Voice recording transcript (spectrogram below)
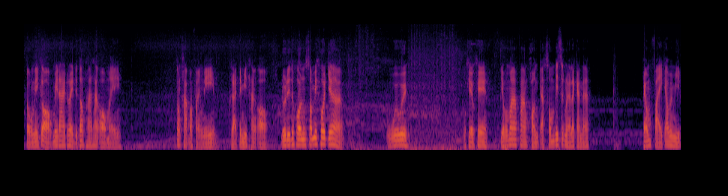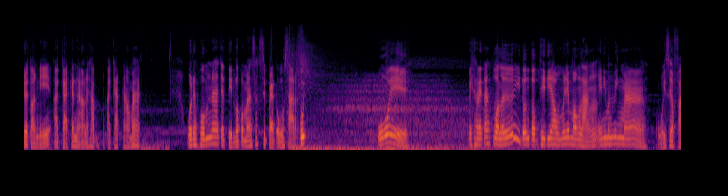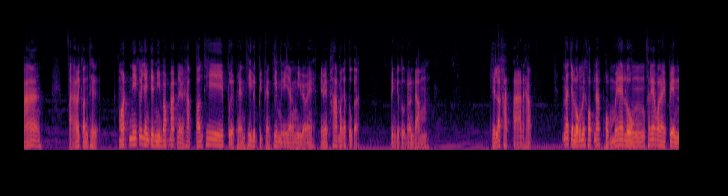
ตรงนี้ก็ออกไม่ได้ด้วย เดี๋ยวต้องหาทางออกใหม่ ต้องขับมาฝั่งนี้ ผื่อจะมีทางออก ดูดิทุกคนซอมบี้โคตรเยอะโอ้ยโอ้ยโอเคโอเค เดี๋ยวผมมาฟาร์มของจากซอมบี้สักหน่อยแล้วกันนะแคมป์ไฟก็ไม่มีด้วยตอนนี้ อากาศก็หนาวนะครับ อากาศหนาวมาก อุณหภูมิน่าจะติดลบประมาณสัก 18 องศา อุ้ย โอ้ย ไม่ทันได้ตั้งตัวเลย โดนตบทีเดียวไม่ได้มองหลัง ไอ้นี่มันวิ่งมา โอ้ยเสื้อฟ้า ฝากไว้ก่อนเถอะ มอดนี้ก็ยังจะมีบั๊กๆหน่อยนะครับ ตอนที่เปิดแผนที่หรือปิดแผนที่มันก็ยังมีแบบไงเห็นไหมภาพมันกระตุกอะ่ะ เป็นกระตุกดำๆเห็นแล้วขัดตานะครับ น่าจะลงไม่ครบนะ ผมไม่ได้ลงเขาเรียกว่าอะไรเป็น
